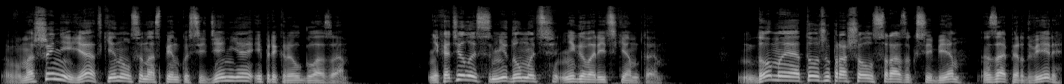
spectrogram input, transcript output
В машине я откинулся на спинку сиденья и прикрыл глаза. Не хотелось ни думать, ни говорить с кем-то. Дома я тоже прошел сразу к себе, запер дверь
